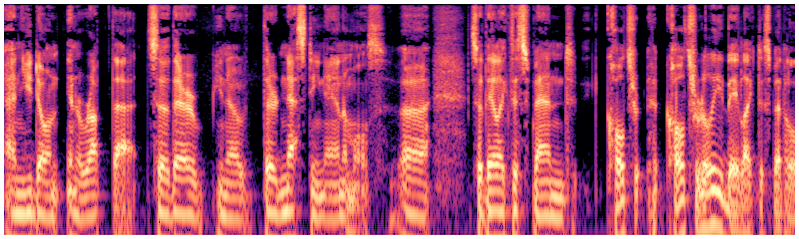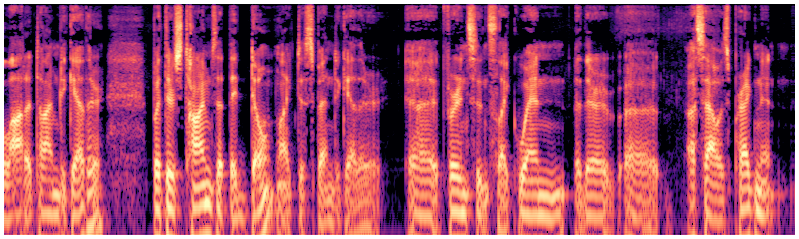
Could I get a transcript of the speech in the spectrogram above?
and you don't interrupt that. So they're you know they're nesting animals. Uh, so they like to spend culture, culturally they like to spend a lot of time together, but there's times that they don't like to spend together. Uh, for instance, like when their uh, a sow is pregnant,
